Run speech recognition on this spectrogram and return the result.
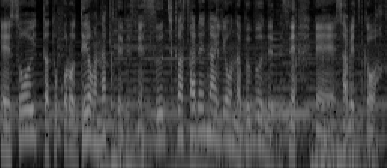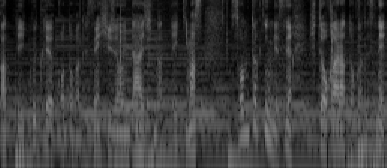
えそういったところではなくてですね、数値化されないような部分でですね、え差別化を図っていくっていうことがですね、非常に大事になっていきます。その時にですね、人柄とかですね、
